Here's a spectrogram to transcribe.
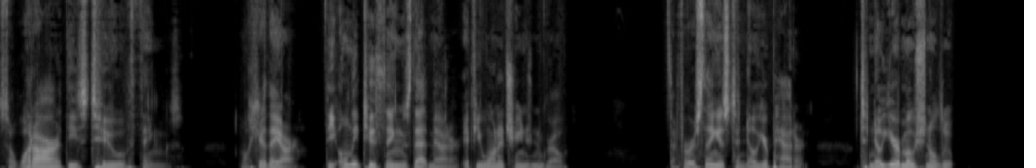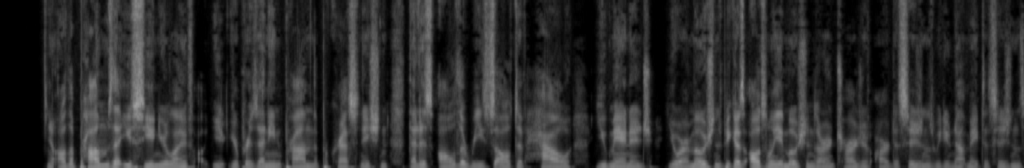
So, what are these two things? Well, here they are. The only two things that matter if you want to change and grow. The first thing is to know your pattern, to know your emotional loop. You know, all the problems that you see in your life, uh, your presenting problem, the procrastination, that is all the result of how you manage your emotions because ultimately emotions are in charge of our decisions. We do not make decisions.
